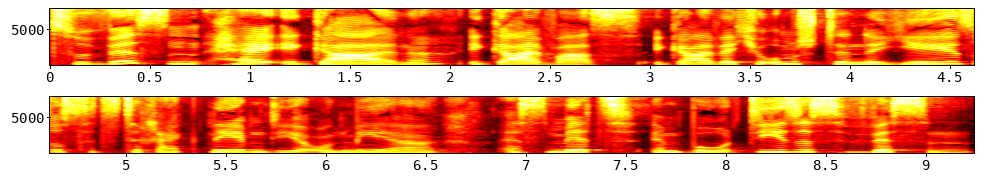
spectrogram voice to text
zu wissen, hey, egal, ne? egal was, egal welche Umstände, Jesus sitzt direkt neben dir und mir, ist mit im Boot. Dieses Wissen,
